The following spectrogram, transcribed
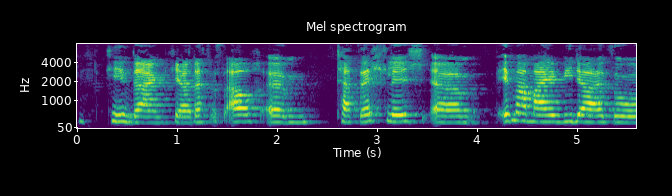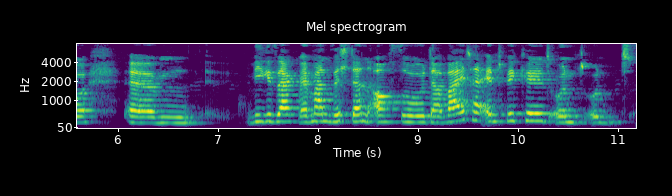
Vielen Dank. Ja, das ist auch ähm, tatsächlich ähm, immer mal wieder so, ähm, wie gesagt, wenn man sich dann auch so da weiterentwickelt und, und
